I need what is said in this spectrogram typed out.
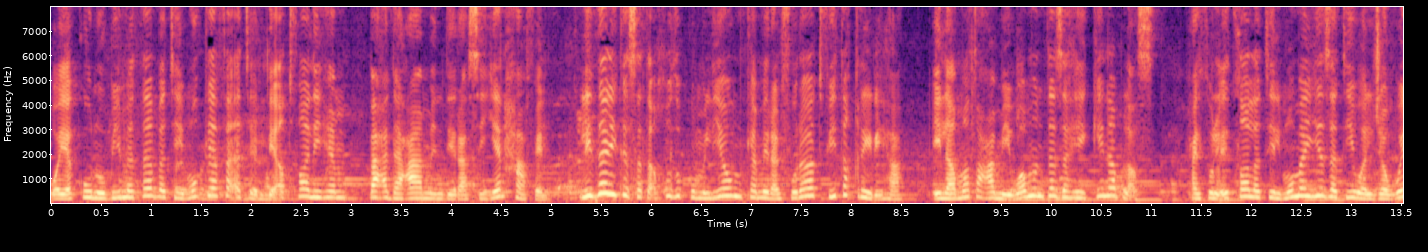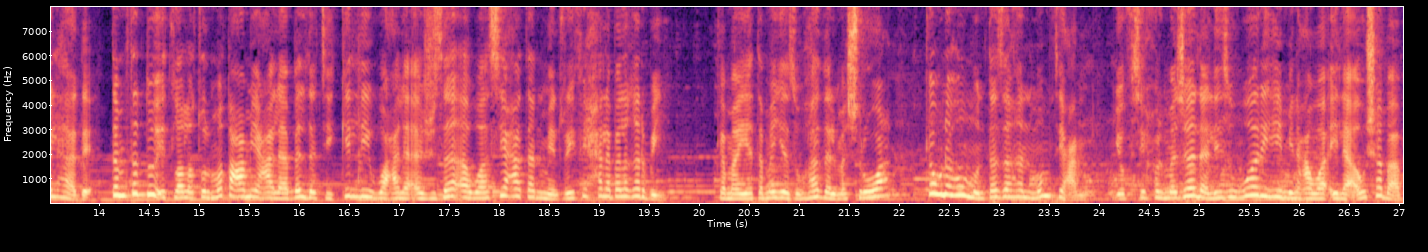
ويكون بمثابة مكافأة لأطفالهم بعد عام دراسي حافل. لذلك ستأخذكم اليوم كاميرا الفرات في تقريرها. إلى مطعم ومنتزه كينا بلس حيث الإطلالة المميزة والجو الهادئ. تمتد إطلالة المطعم على بلدة كلي وعلى أجزاء واسعة من ريف حلب الغربي. كما يتميز هذا المشروع كونه منتزها ممتعا يفسح المجال لزواره من عوائل أو شباب.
